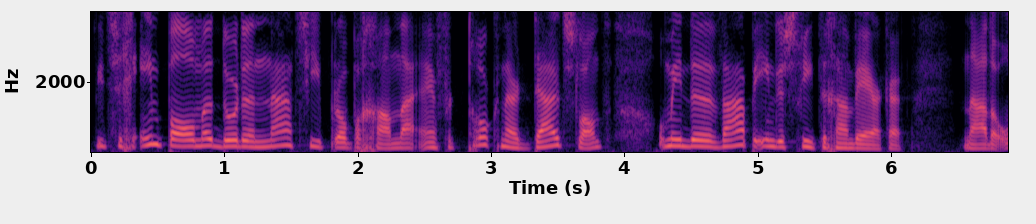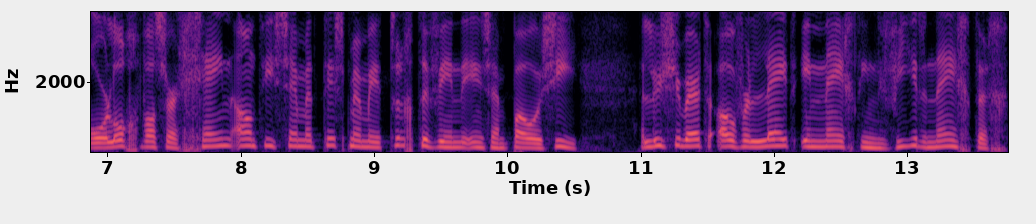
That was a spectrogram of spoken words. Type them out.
liet zich inpalmen door de nazi-propaganda en vertrok naar Duitsland om in de wapenindustrie te gaan werken. Na de oorlog was er geen antisemitisme meer terug te vinden in zijn poëzie. Lucebert overleed in 1994.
